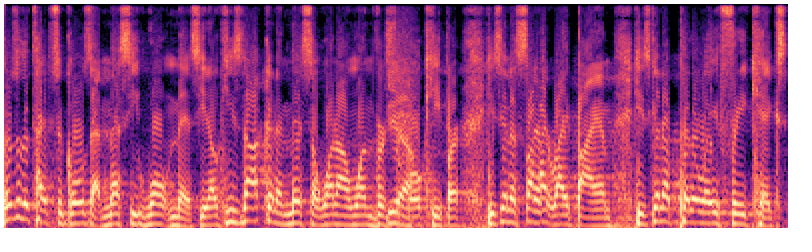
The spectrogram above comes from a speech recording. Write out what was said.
Those are the types of goals that Messi won't miss. You know, he's not going to miss a one-on-one versus yeah. a goalkeeper. He's going to slide right by him. He's going to put away free kicks.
